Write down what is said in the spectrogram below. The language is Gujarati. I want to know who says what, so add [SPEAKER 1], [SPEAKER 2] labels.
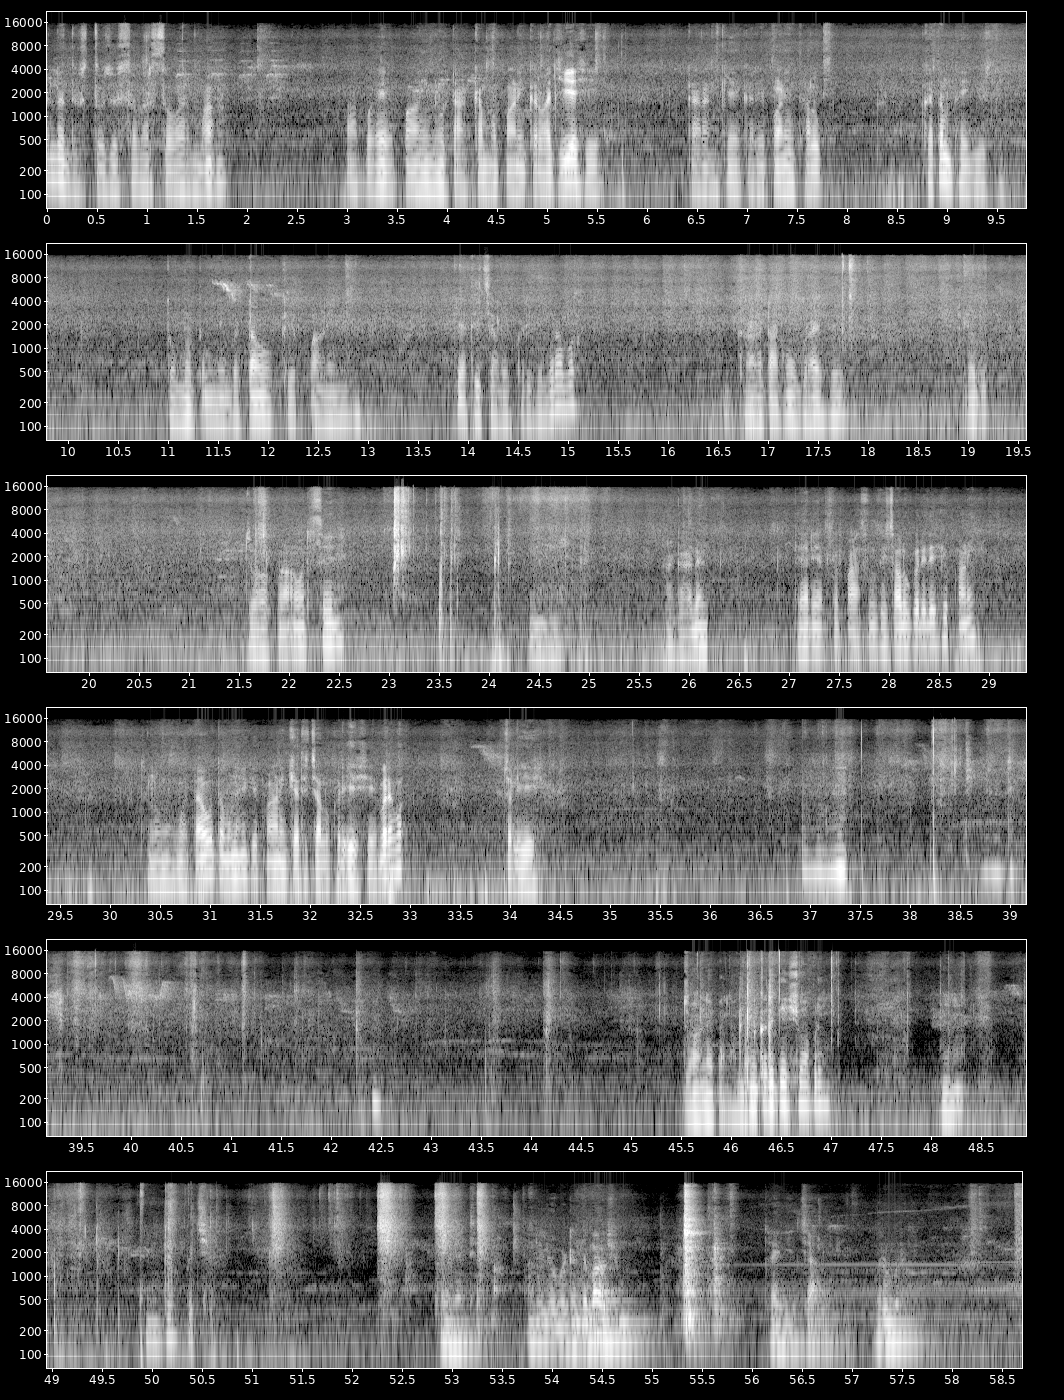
[SPEAKER 1] હેલો દોસ્તો જો સવાર સવારમાં આપણે પાણીનું ટાંકામાં પાણી કરવા જઈએ છીએ, કારણ કે ઘરે પાણી ચાલુ ખતમ થઈ ગયું છે. તો હું તમને બતાવું કે પાણી ક્યાંથી ચાલુ કરીએ, બરાબર? ઘણા ટાંકું ઉભરાય છે. બધું જો પાવર છે આ ગાર્ડન ત્યારે આપણે પાછળથી ચાલુ કરી દઈશું પાણી. હું બતાવું તમને કે પાણી ક્યાંથી ચાલુ કરીએ છીએ, બરાબર? ચલીએ. જો પહેલાં બંધ કરી દઈશું આપણે. પછી લીલું બટન દબાવશું. થઈ ગઈ ચાલુ. બરાબર?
